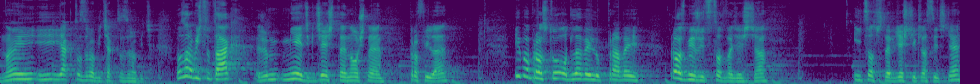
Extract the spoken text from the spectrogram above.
No i, i jak to zrobić, jak to zrobić? No zrobić to tak, żeby mieć gdzieś te nośne profile i po prostu od lewej lub prawej rozmierzyć 120 i co 40 klasycznie,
